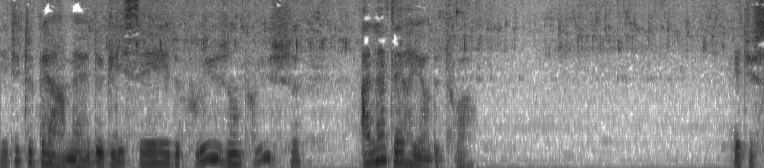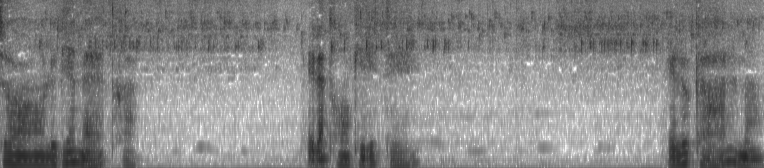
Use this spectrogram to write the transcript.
Et tu te permets de glisser de plus en plus à l'intérieur de toi. et tu sens le bien-être et la tranquillité et le calme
